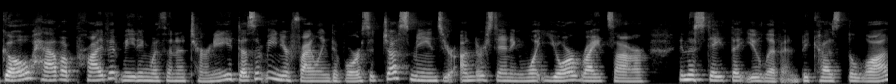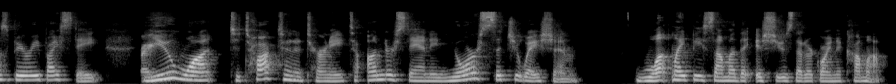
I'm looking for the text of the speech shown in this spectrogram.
go have a private meeting with an attorney. It doesn't mean you're filing divorce. It just means you're understanding what your rights are in the state that you live in because the laws vary by state. Right. You want to talk to an attorney to understand in your situation what might be some of the issues that are going to come up.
